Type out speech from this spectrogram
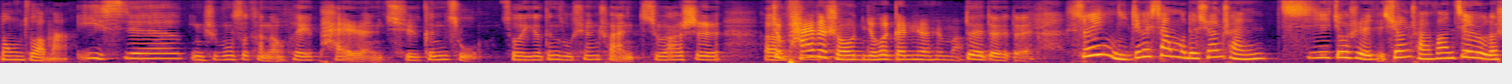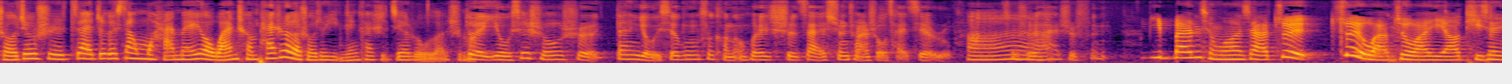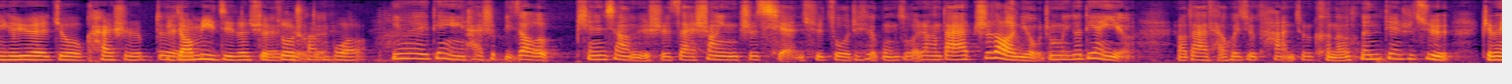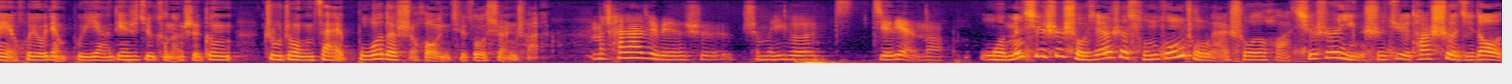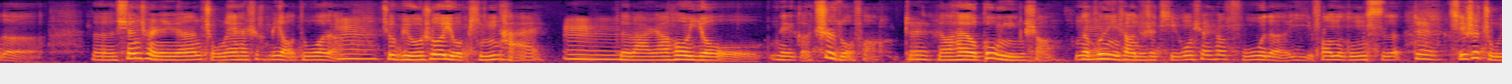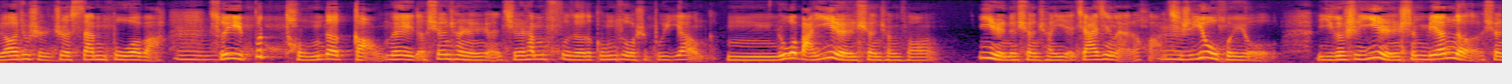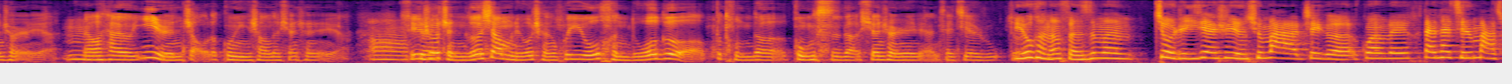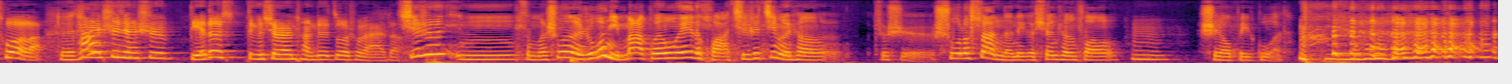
动作吗？一些影视公司可能会派人去跟组。做一个跟组宣传，主要是就拍的时候你就会跟着是吗？对对对。所以你这个项目的宣传期，就是宣传方介入的时候，就是在这个项目还没有完成拍摄的时候就已经开始介入了，是吗？对，有些时候是，但有一些公司可能会是在宣传时候才介入啊，就是还是分。一般情况下，最最晚最晚也要提前一个月就开始比较密集的去做传播了。因为电影还是比较偏向于是在上映之前去做这些工作，让大家知道你有这么一个电影，然后大家才会去看。就是可能跟电视剧这边也会有点不一样，电视剧可能是更注重在播的时候你去做宣传。那叉叉这边是什么一个节点呢？我们其实首先是从工种来说的话，其实影视剧它涉及到的。呃，宣传人员种类还是比较多的，嗯，就比如说有平台，嗯，对吧？然后有那个制作方，对，然后还有供应商。那供应商就是提供宣传服务的乙方的公司，对。其实主要就是这三波吧，嗯。所以不同的岗位的宣传人员，其实他们负责的工作是不一样的。嗯，如果把艺人宣传方。艺人的宣传也加进来的话，其实又会有一个是艺人身边的宣传人员，然后他有艺人找的供应商的宣传人员，所以说整个项目流程会有很多个不同的公司的宣传人员在介入。有可能粉丝们就这一件事情去骂这个官微，但他其实骂错了，对，这件事情是别的那个宣传团队做出来的。其实，嗯，怎么说呢？如果你骂官微的话，其实基本上就是说了算的那个宣传方，嗯，是要背锅的。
